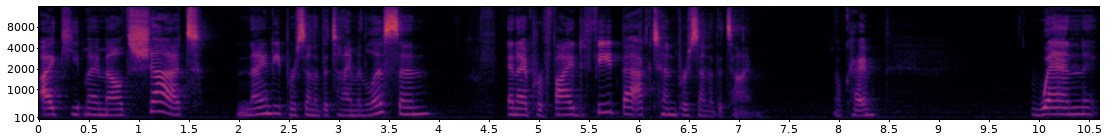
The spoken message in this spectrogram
I keep my mouth shut 90% of the time and listen, and I provide feedback 10% of the time. Okay? When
